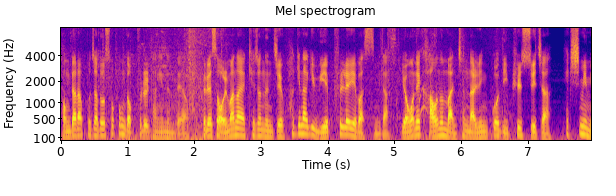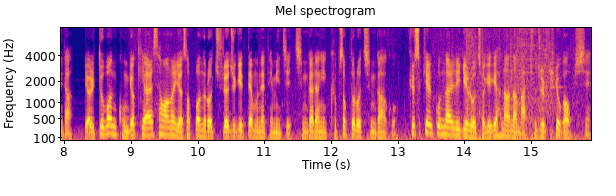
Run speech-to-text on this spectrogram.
덩달아 포자도 소폭 너프를 당했는데요. 그래서 얼마나 약해졌는지 확인하기 위해 플레이해봤습니다. 영혼의 가오는 만천 날린 꽃 입힐수이자 핵심입니다. 12번 공격해야 할 상황을 6번으로 줄여주기 때문에 데미지 증가량이 급속도로 증가하고 큐스킬 꽃날리기로 적에게 하나하나 맞춰줄 필요가 없이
